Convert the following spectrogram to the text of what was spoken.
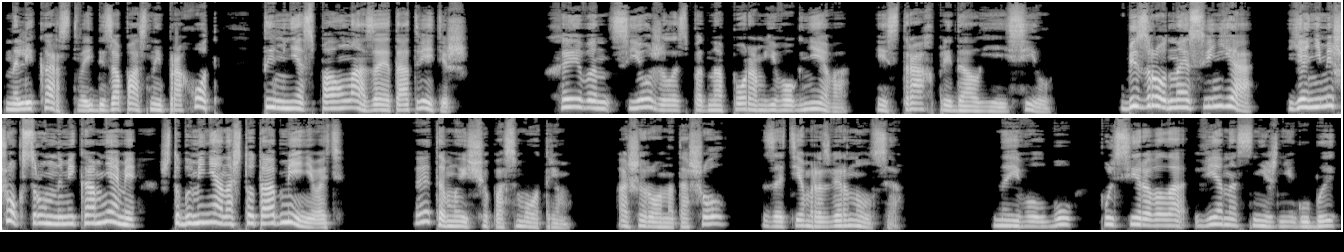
на лекарства и безопасный проход, ты мне сполна за это ответишь. Хейвен съежилась под напором его гнева, и страх придал ей сил. «Безродная свинья! Я не мешок с рунными камнями, чтобы меня на что-то обменивать!» «Это мы еще посмотрим». Аширон отошел, затем развернулся. На его лбу пульсировала вена с нижней губы,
